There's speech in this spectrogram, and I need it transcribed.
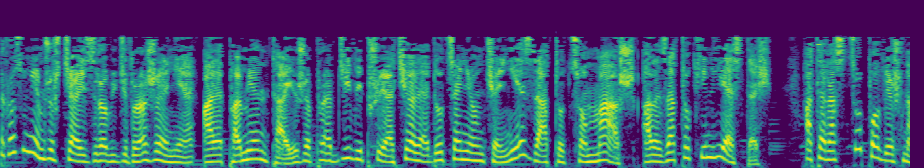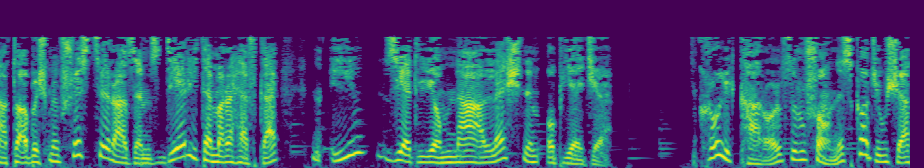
Rozumiem, że chciałeś zrobić wrażenie, ale pamiętaj, że prawdziwi przyjaciele docenią cię nie za to, co masz, ale za to, kim jesteś. A teraz co powiesz na to, abyśmy wszyscy razem zdjęli tę marchewkę i zjedli ją na leśnym obiedzie? Królik Karol, wzruszony, zgodził się,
